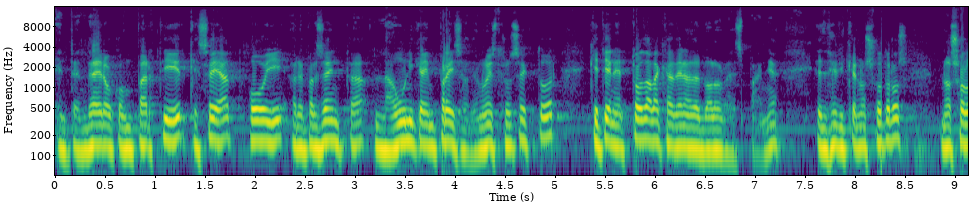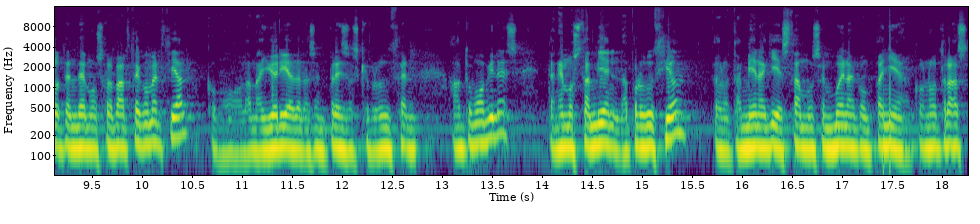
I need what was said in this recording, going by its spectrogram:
entender o compartir que SEAT hoy representa la única empresa de nuestro sector que tiene toda la cadena del valor en España. Es decir, que nosotros no solo tendemos la parte comercial, como la mayoría de las empresas que producen automóviles, tenemos también la producción, pero también aquí estamos en buena compañía con otras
